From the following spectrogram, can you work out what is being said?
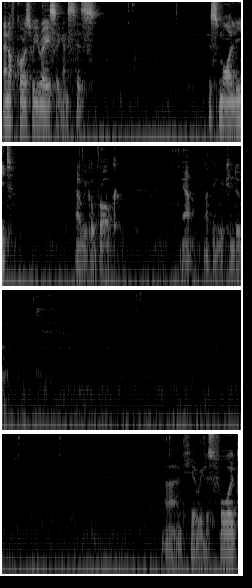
And of course we raise against his, his small lead and we go broke. Yeah, nothing we can do. And here we just forward.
